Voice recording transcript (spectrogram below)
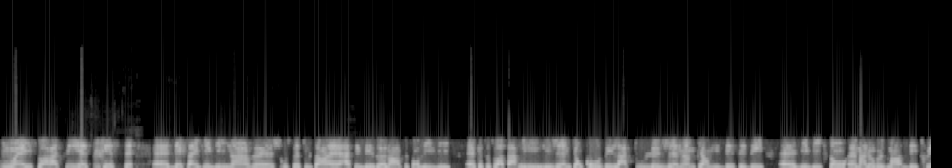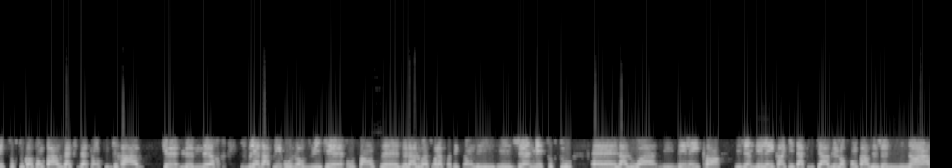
Oui, histoire assez euh, triste. dès que ça implique des mineurs, je trouve ça tout le temps assez désolant. Ce sont des vies euh, que ce soit par les, les, jeunes qui ont causé l'acte ou le jeune homme qui en est décédé, euh, des vies qui sont euh, malheureusement détruites, surtout quand on parle d'accusations aussi graves que le meurtre. Je voulais rappeler aujourd'hui qu'au sens de la loi sur la protection des jeunes, mais surtout la loi des délinquants, des jeunes délinquants qui est applicable lorsqu'on parle de jeunes mineurs,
